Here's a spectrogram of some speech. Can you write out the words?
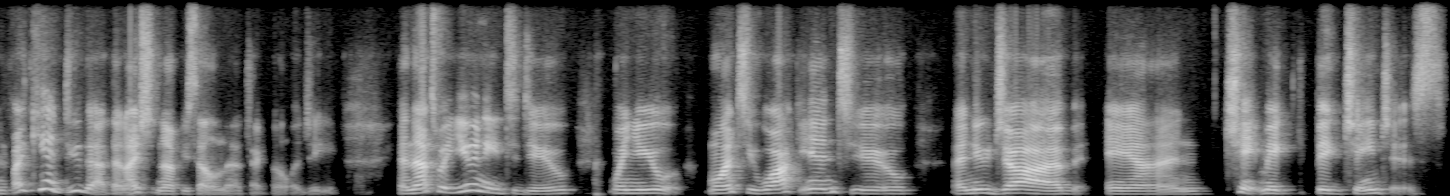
And if I can't do that, then I should not be selling that technology. And that's what you need to do when you want to walk into a new job and cha- make big changes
